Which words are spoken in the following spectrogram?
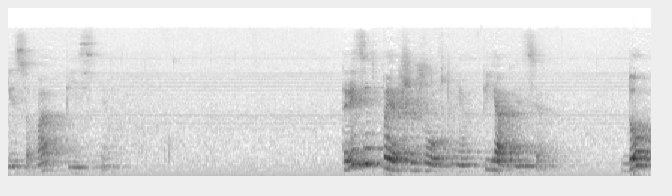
Лісова пісня. 31 жовтня, п'ятниця, до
